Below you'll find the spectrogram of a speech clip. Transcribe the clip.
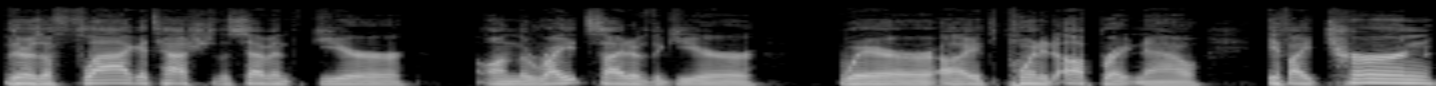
There's a flag attached to the seventh gear on the right side of the gear where uh, it's pointed up right now. If I turn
